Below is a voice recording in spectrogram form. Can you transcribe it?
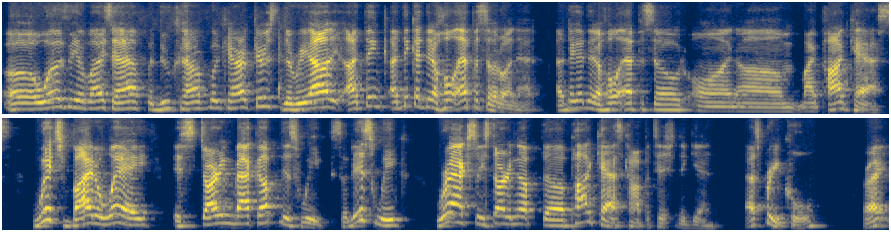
Uh, what is the advice I have for new comic book characters? The reality, I think, I think I did a whole episode on that. I think I did a whole episode on um, my podcast, which, by the way, is starting back up this week. So this week we're actually starting up the podcast competition again. That's pretty cool, right?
